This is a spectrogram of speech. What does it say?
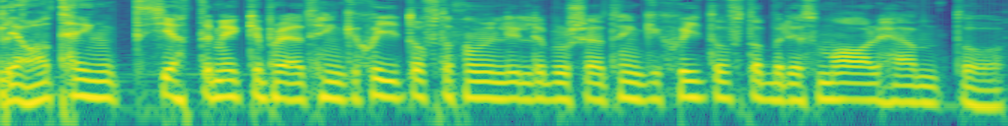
Jag har tänkt jättemycket på det. Jag tänker skitofta på min lillebrorsa. Jag tänker skitofta på det som har hänt. Och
